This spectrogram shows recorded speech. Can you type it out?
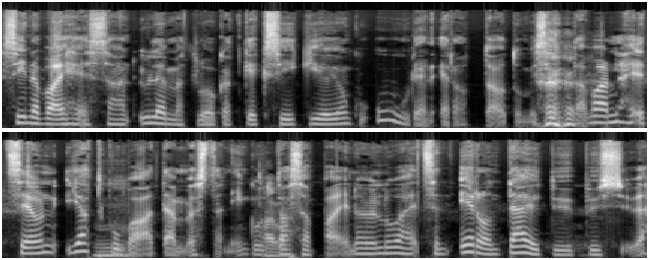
siinä vaiheessahan ylemmät luokat keksiikin jo jonkun uuden erottautumisen tavan, että se on jatkuvaa mm. tämmöistä niin kuin tasapainoilua, että sen eron täytyy pysyä.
